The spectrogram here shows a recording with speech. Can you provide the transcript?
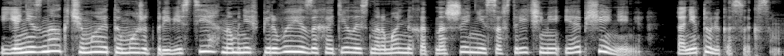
Я не знал, к чему это может привести, но мне впервые захотелось нормальных отношений со встречами и общениями, а не только сексом.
